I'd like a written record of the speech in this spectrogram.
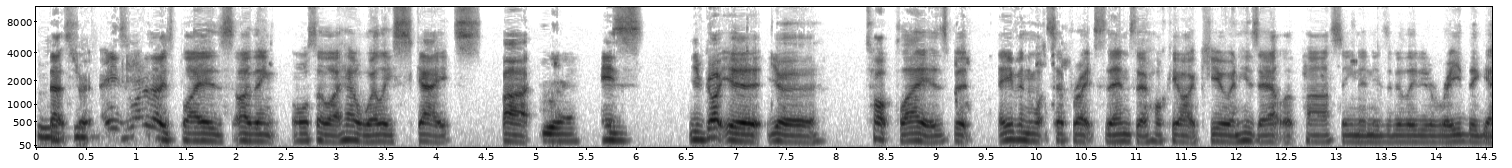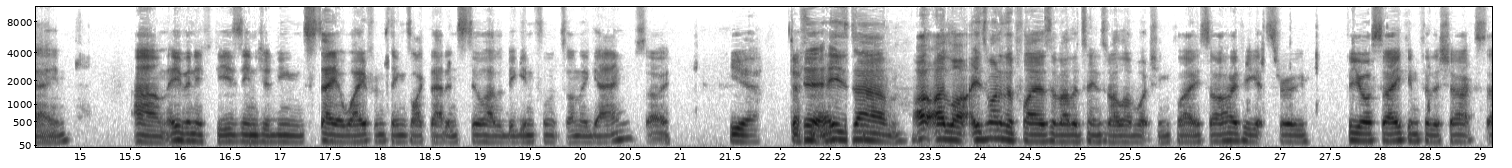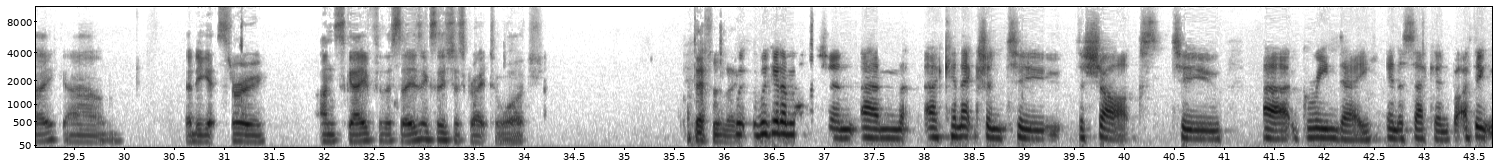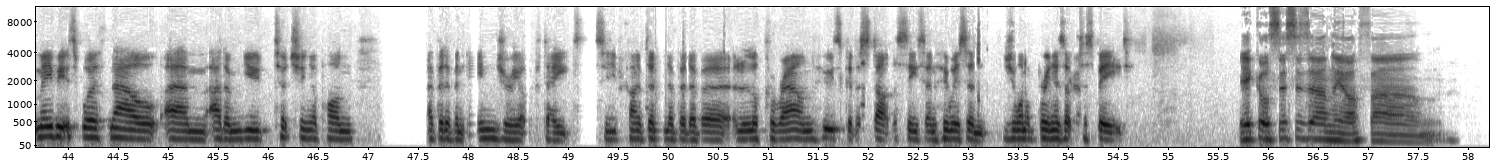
That's true. He's one of those players, I think, also like how well he skates, but yeah, he's you've got your your top players, but even what separates them is their hockey IQ and his outlet passing and his ability to read the game. Um, even if he is injured, you can stay away from things like that and still have a big influence on the game. So, yeah, definitely. Yeah, he's um, I, I like he's one of the players of other teams that I love watching play. So I hope he gets through for your sake and for the Sharks' sake. Um, that he gets through unscathed for the season because he's just great to watch. Definitely. We're going to mention um, a connection to the Sharks to uh, Green Day in a second, but I think maybe it's worth now, um, Adam, you touching upon a bit of an injury update. So you've kind of done a bit of a look around who's going to start the season, who isn't. Do you want to bring us up to speed? Yeah, of course. This is only off um,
